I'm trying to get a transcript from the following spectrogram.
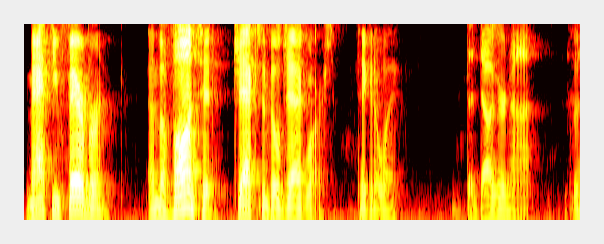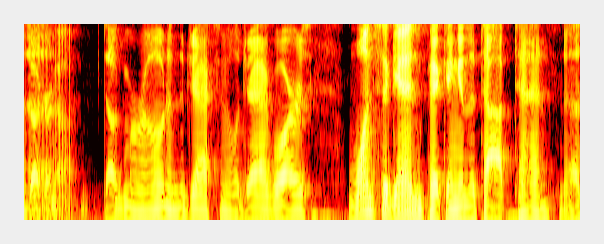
Matthew Fairburn and the vaunted Jacksonville Jaguars. Take it away. The Duggernaut. The Duggernaut. Uh, Doug Marrone and the Jacksonville Jaguars once again picking in the top ten, a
